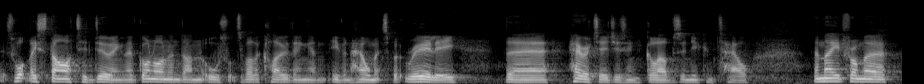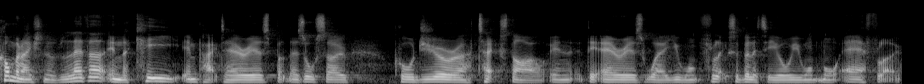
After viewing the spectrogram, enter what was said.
It's what they started doing. They've gone on and done all sorts of other clothing and even helmets, but really their heritage is in gloves and you can tell. They're made from a combination of leather in the key impact areas, but there's also Cordura textile in the areas where you want flexibility or you want more airflow.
